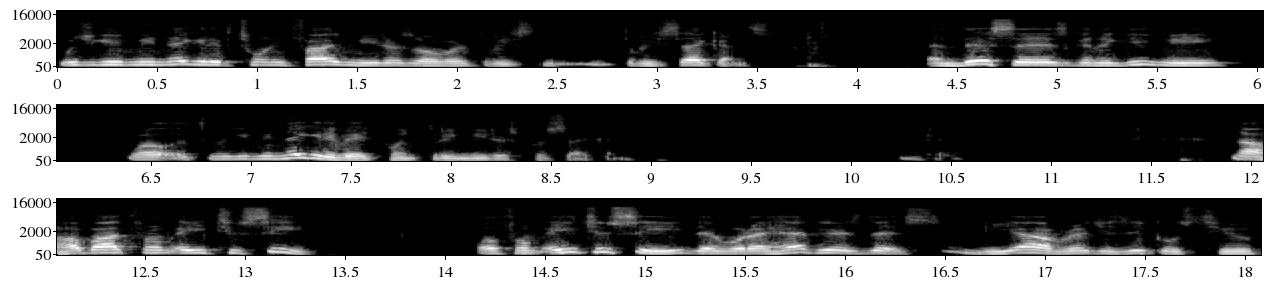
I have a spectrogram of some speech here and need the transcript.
which give me negative 25 meters over three, three seconds. And this is gonna give me, well, it's gonna give me negative 8.3 meters per second. Okay. Now, how about from A to C? Well, from A to C, then what I have here is this. V average is equals to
